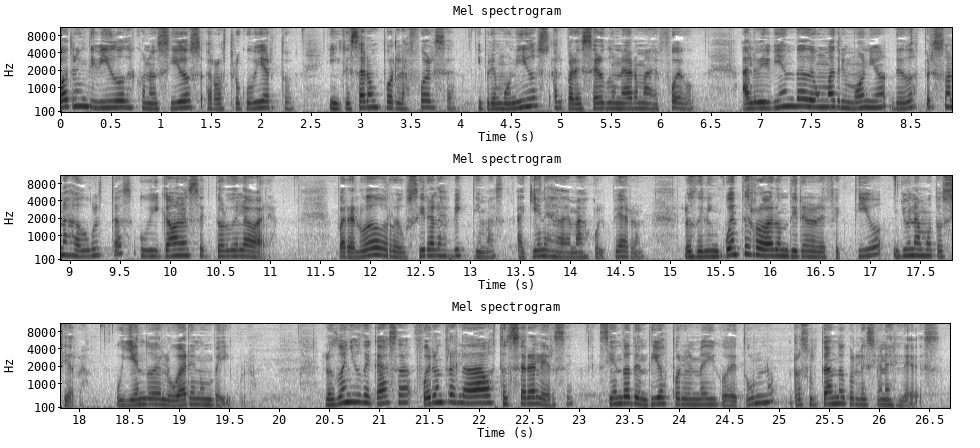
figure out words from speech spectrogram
cuatro individuos desconocidos a rostro cubierto ingresaron por la fuerza y premonidos al parecer de un arma de fuego a la vivienda de un matrimonio de dos personas adultas ubicado en el sector de la vara. Para luego reducir a las víctimas, a quienes además golpearon, los delincuentes robaron dinero en efectivo y una motosierra, huyendo del lugar en un vehículo. Los dueños de casa fueron trasladados hasta el Saralerce, siendo atendidos por el médico de turno, resultando con lesiones leves.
